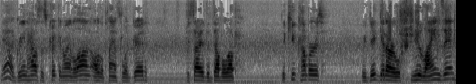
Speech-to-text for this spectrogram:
yeah, greenhouse is cooking right along. All the plants look good. Decided to double up the cucumbers. We did get our new lines in,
